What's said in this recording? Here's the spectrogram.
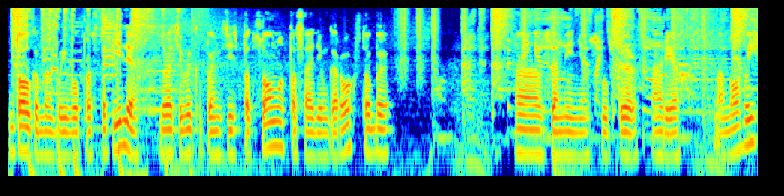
Долго мы бы его просто пили. Давайте выкопаем здесь подсолнух, посадим горох, чтобы э, заменим супер орех на новый.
